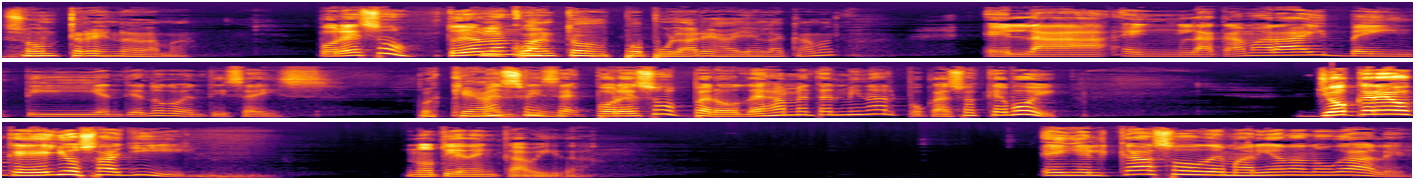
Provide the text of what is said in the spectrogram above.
Son tres nada más. Por eso, estoy hablando. ¿Y cuántos populares hay en la Cámara? En la, en la Cámara hay 20, entiendo que 26. Pues, ¿qué hacen? Por eso, pero déjame terminar, porque a eso es que voy. Yo creo que ellos allí no tienen cabida. En el caso de Mariana Nogales,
